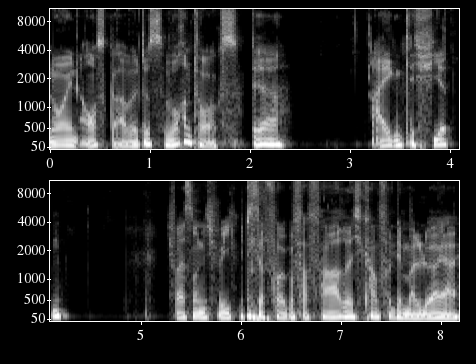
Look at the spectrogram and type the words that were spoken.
Neuen Ausgabe des Wochentalks, der eigentlich vierten. Ich weiß noch nicht, wie ich mit dieser Folge verfahre. Ich kann von dem Malheur ja,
